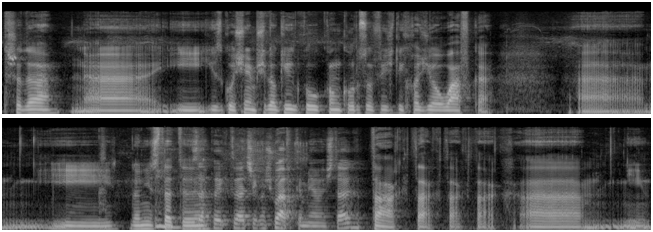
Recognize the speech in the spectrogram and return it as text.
3D e, i, zgłosiłem się do kilku konkursów, jeśli chodzi o ławkę. E, I no niestety. Zaprojektować jakąś ławkę miałeś, tak? Tak, tak, tak, tak. E, I,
